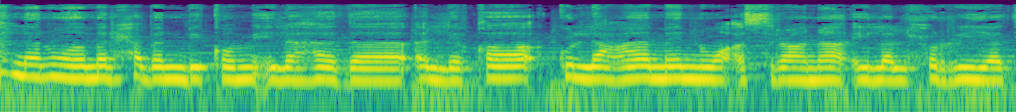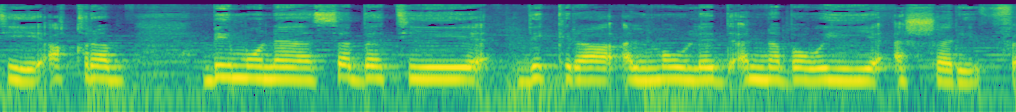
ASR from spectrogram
أهلا ومرحبا بكم إلى هذا اللقاء كل عام وأسرانا إلى الحرية أقرب بمناسبة ذكرى المولد النبوي الشريف.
